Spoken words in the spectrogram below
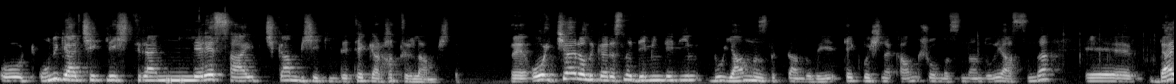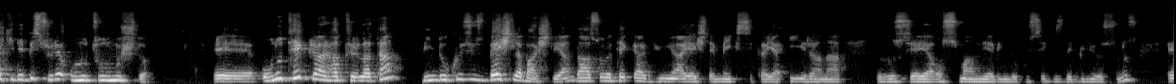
o onu gerçekleştirenlere sahip çıkan bir şekilde tekrar hatırlanmıştır. O iki aralık arasında demin dediğim bu yalnızlıktan dolayı, tek başına kalmış olmasından dolayı aslında e, belki de bir süre unutulmuştu. E, onu tekrar hatırlatan 1905 ile başlayan, daha sonra tekrar dünyaya işte Meksika'ya, İran'a, Rusya'ya, Osmanlı'ya 1908'de biliyorsunuz. E,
